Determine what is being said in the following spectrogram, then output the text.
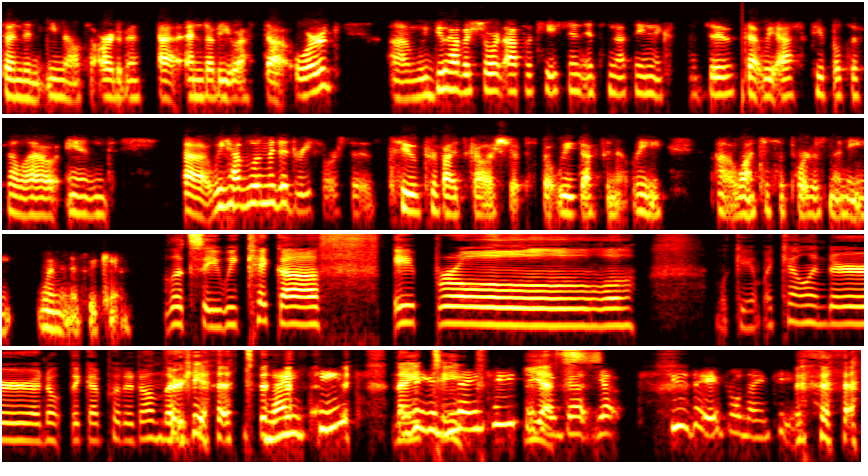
send an email to artemis at nwf.org. Um, we do have a short application. It's nothing expensive that we ask people to fill out. And uh, we have limited resources to provide scholarships, but we definitely uh, want to support as many women as we can. Let's see, we kick off April. I'm looking at my calendar. I don't think I put it on there yet. 19th? 19th. 19th? Yes. Got, yep. Tuesday, April 19th.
